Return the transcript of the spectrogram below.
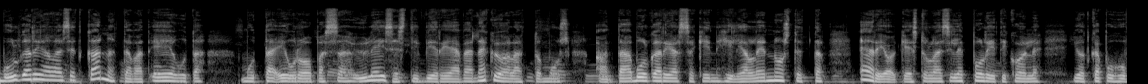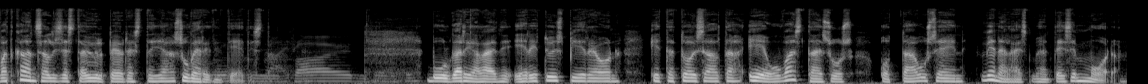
Bulgarialaiset kannattavat EUta, mutta Euroopassa yleisesti viriävä näköalattomuus antaa Bulgariassakin hiljalleen nostetta äärioikeistolaisille poliitikoille, jotka puhuvat kansallisesta ylpeydestä ja suvereniteetista. Bulgarialainen erityispiirre on, että toisaalta EU-vastaisuus ottaa usein venäläismyönteisen muodon.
